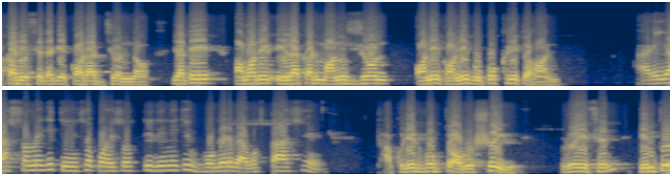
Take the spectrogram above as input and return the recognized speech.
আকারে সেটাকে করার জন্য। যাতে আমাদের এলাকার মানুষজন অনেক অনেক উপকৃত হন। আর এই আশ্রমে কি তিনশো পঁয়ষট্টি দিনই কি ভোগের ব্যবস্থা আছে? ঠাকুরের ভোগ তো অবশ্যই রয়েছেন কিন্তু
